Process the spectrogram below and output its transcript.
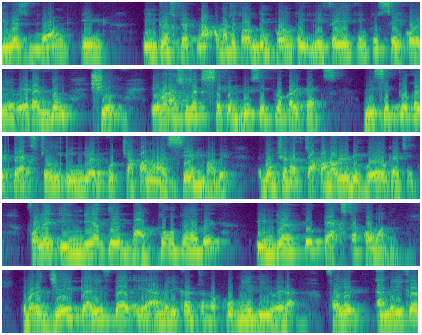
US bond yield interest rate না কমাচ্ছে, ততদিন পর্যন্ত এফআইআই কিন্তু সেল করে যাবে। এটা একদম শিওর এবার আসা যাক second reciprocal tax reciprocal tax যদি ইন্ডিয়ার উপর চাপানো হয় সেম ভাবে, এবং সেটা চাপানো অলরেডি হয়েও গেছে, ফলে ইন্ডিয়াতে বাধ্য হতে হবে ইন্ডিয়াকেও ট্যাক্সটা কমাতে। এবারে যেই ট্যারিফটা আমেরিকার জন্য কমিয়ে দিল এরা, ফলে আমেরিকার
